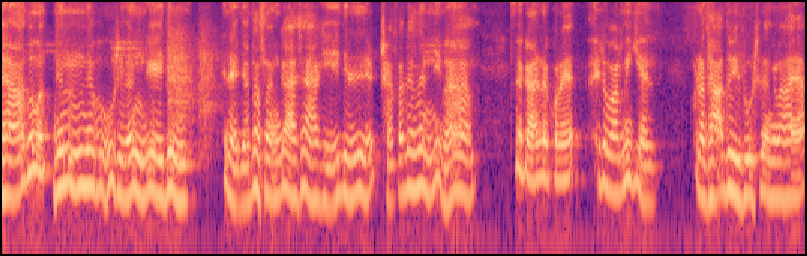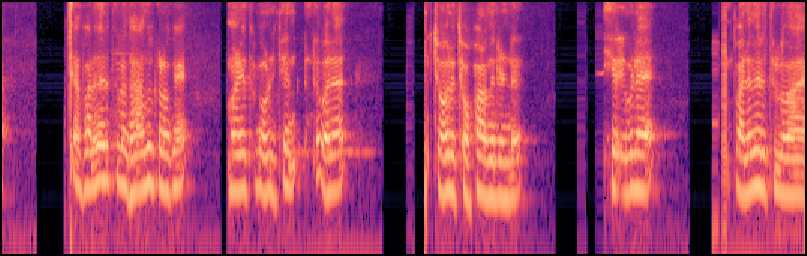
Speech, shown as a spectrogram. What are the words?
ധാതുമധ്യഭൂഷിതം കേജിൽ രജതസങ്കാശാഖേതിൽ ക്ഷതജസന്നിഭാം ഇതൊക്കെ കുറേ ആയിട്ട് വർണിക്കാൻ ഇവിടെ ധാതു വിഭൂഷിതങ്ങളായ പലതരത്തിലുള്ള ധാതുക്കളൊക്കെ മഴയത്തൊക്കെ ഒഴിച്ച് പല ചോര ചോപ്പാർന്നിട്ടുണ്ട് ഇവിടെ പലതരത്തിലുള്ളതായ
